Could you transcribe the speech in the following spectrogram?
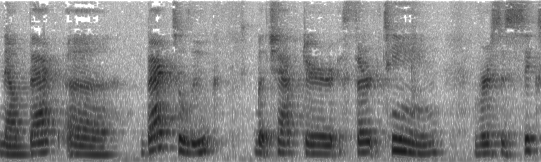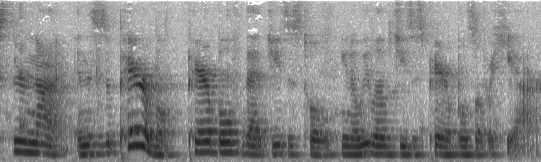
Now back uh back to Luke, but chapter 13, verses 6 through 9. And this is a parable, parable that Jesus told. You know, we love Jesus' parables over here.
